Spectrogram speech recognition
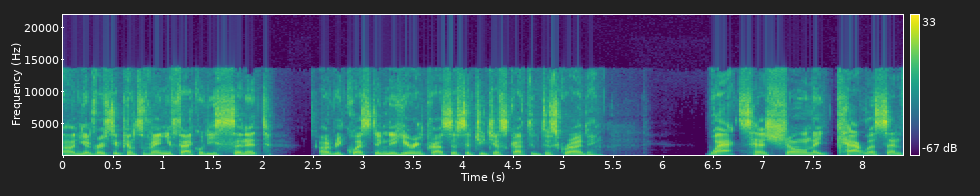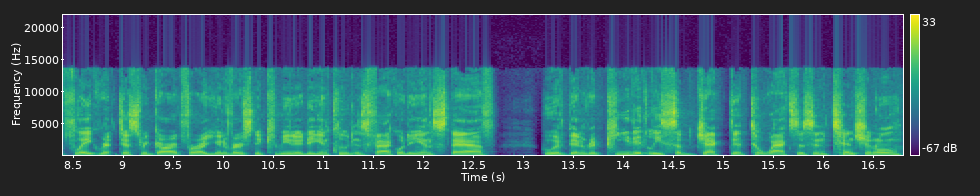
uh, University of Pennsylvania Faculty Senate uh, requesting the hearing process that you just got through describing. Wax has shown a callous and flagrant disregard for our university community, including its faculty and staff, who have been repeatedly subjected to Wax's intentional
